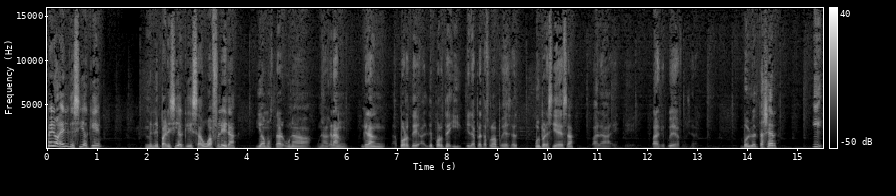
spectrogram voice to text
Pero él decía que me le parecía que esa guaflera iba a mostrar una, una gran, gran aporte al deporte y que la plataforma podía ser muy parecida a esa para, este, para que pudiera funcionar. Volvió al taller y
